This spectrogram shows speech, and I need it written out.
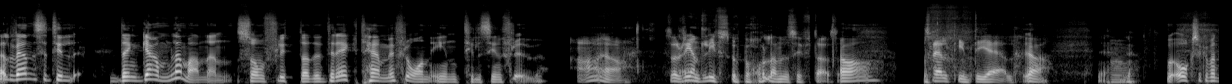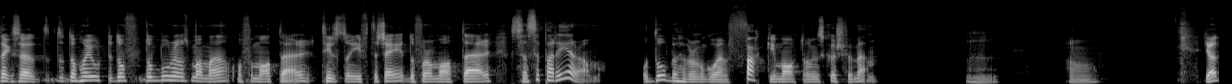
eller vänder sig till den gamla mannen som flyttade direkt hemifrån in till sin fru. Ja, ja. Så rent livsuppehållande syfte alltså. Ja, Svält inte ihjäl. ja. Ja. Och också kan man tänka sig att de- har gjort det, de, de bor hos mamma och får mat där, tills de gifter sig, då får de mat där, sen separerar de. Och då behöver de gå en fucking matlagningskurs för män. mm. Ja. Jag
